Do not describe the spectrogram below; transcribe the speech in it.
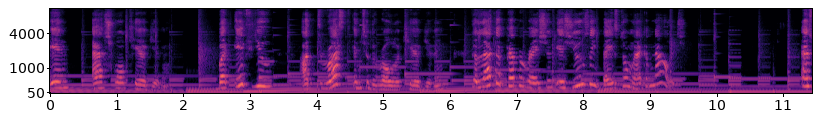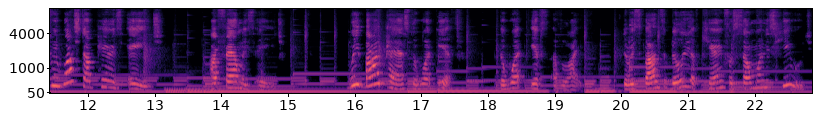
in actual caregiving. But if you are thrust into the role of caregiving, the lack of preparation is usually based on lack of knowledge. As we watched our parents age, our families age, we bypass the what if, the what ifs of life. The responsibility of caring for someone is huge,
